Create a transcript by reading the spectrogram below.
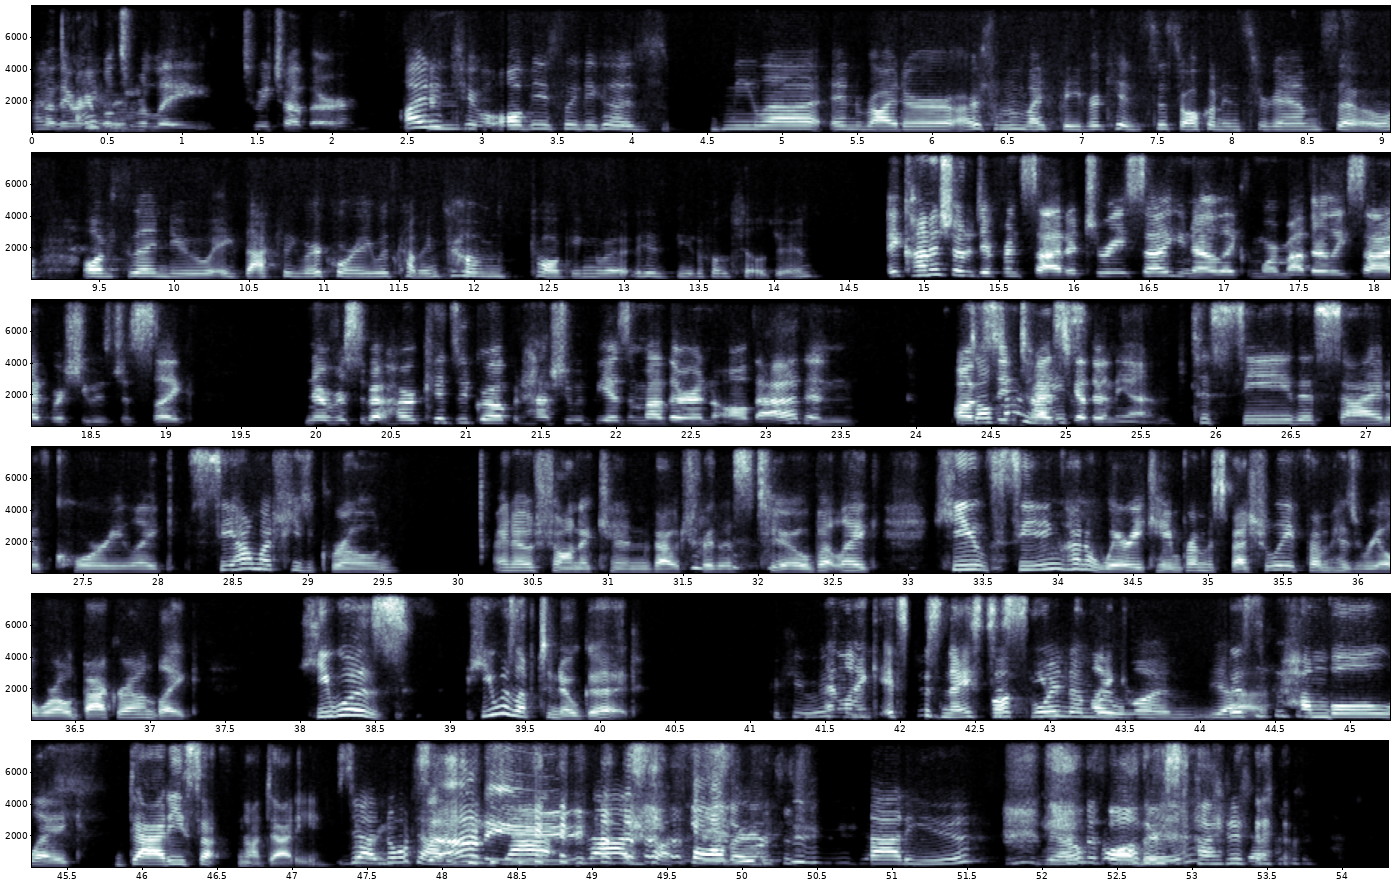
I how they were did able too. to relate to each other. I did And- too, obviously, because Mila and Ryder are some of my favorite kids to stalk on Instagram. So obviously, I knew exactly where Cory was coming from talking about his beautiful children. it kind of showed a different side of Teresa, you know, like the more motherly side where she was just like nervous about how her kids would grow up and how she would be as a mother and all that. And It's obviously it also ties nice- together in the end. To see this side of Cory, like see how much he's grown. I know Shauna can vouch for this too, but like he seeing kind of where he came from, especially from his real world background, like he was he was up to no good. He was And like it's just nice to see boy number like, one. Yeah. this humble like daddy son not daddy. Yeah, sorry. not daddy. Daddy. Dad, dad, Father. Used to be Daddy. Yeah, father father. side of Yeah. him.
